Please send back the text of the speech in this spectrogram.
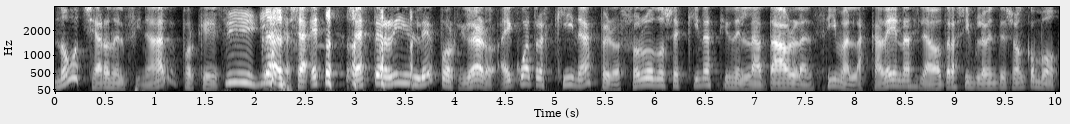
no bochearon el final, porque... Sí, claro. O sea, es, o sea, es terrible porque, claro, hay cuatro esquinas, pero solo dos esquinas tienen la tabla encima en las cadenas y las otras simplemente son como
